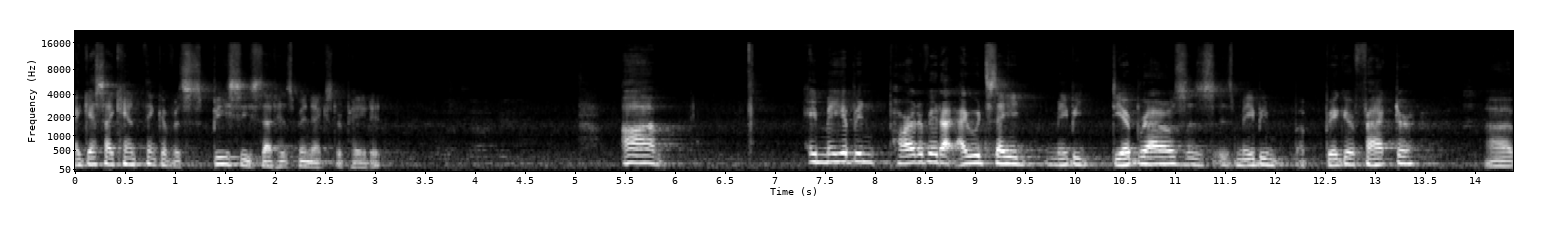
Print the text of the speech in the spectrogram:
I guess I can't think of a species that has been extirpated. Uh, it may have been part of it. I, I would say maybe deer browse is, is maybe a bigger factor. Uh,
